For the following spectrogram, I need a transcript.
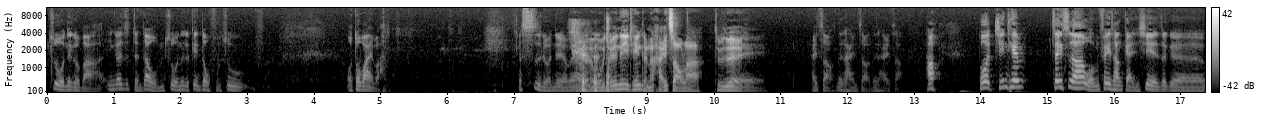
做那个吧，应该是等到我们做那个电动辅助，哦，都卖吧，那四轮的有没有？我觉得那一天可能还早啦，对不对？对，还早，那个还早，那个还早。好，不过今天。这一次啊，我们非常感谢这个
